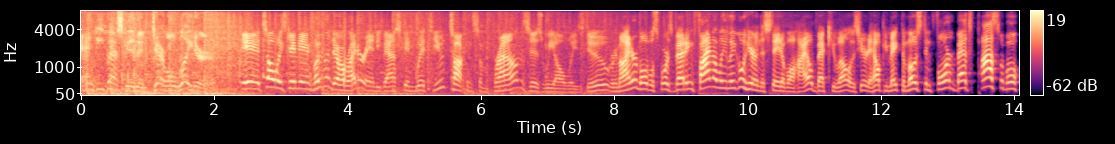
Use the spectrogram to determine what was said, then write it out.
Andy Baskin and Daryl Ruiter. It's always game day in Cleveland. Daryl Ruiter, Andy Baskin with you, talking some Browns as we always do. Reminder mobile sports betting finally legal here in the state of Ohio. BetQL is here to help you make the most informed bets possible.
